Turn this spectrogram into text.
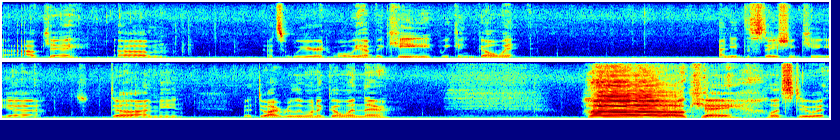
Uh, okay. Um, that's weird. Well, we have the key. We can go in. I need the station key. Yeah. Duh, I mean. But do I really want to go in there? Oh, okay. Let's do it.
